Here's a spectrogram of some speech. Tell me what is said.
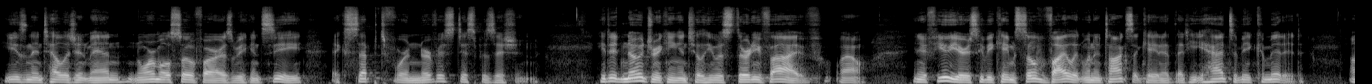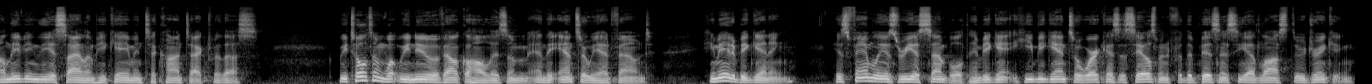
He is an intelligent man, normal so far as we can see, except for a nervous disposition. He did no drinking until he was 35. Wow. In a few years, he became so violent when intoxicated that he had to be committed. On leaving the asylum, he came into contact with us. We told him what we knew of alcoholism and the answer we had found. He made a beginning. His family is reassembled, and began, he began to work as a salesman for the business he had lost through drinking.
